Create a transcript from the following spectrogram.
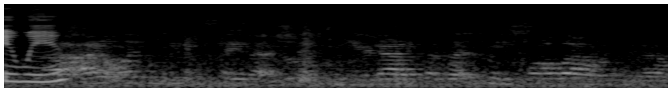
I I don't like when people say that shit to me. Your dad said that to me 12 hours ago.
